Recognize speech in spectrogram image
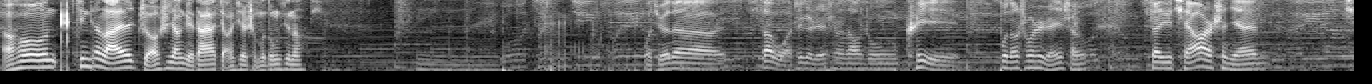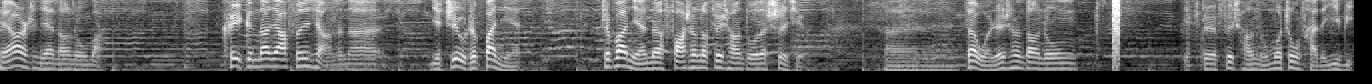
然后今天来主要是想给大家讲一些什么东西呢？嗯，我觉得在我这个人生当中，可以不能说是人生，在于前二十年，前二十年当中吧。可以跟大家分享的呢，也只有这半年。这半年呢，发生了非常多的事情。呃，在我人生当中，也是非常浓墨重彩的一笔。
